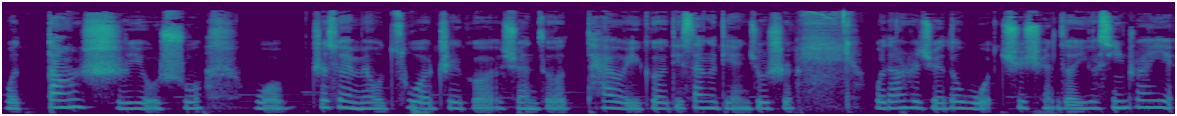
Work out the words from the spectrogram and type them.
我当时有说，我之所以没有做这个选择，它有一个第三个点，就是我当时觉得我去选择一个新专业，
